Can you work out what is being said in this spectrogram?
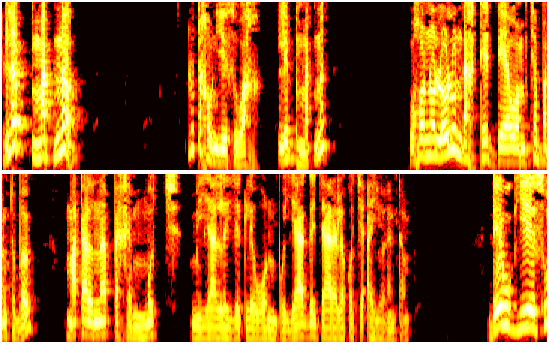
lépp mat na lu taxoon yéesu wax lépp mat na waxoon na loolu ndaxte deewam ca bant ba matal na pexe mucc mi yàlla yëgle woon bu yàgg jaare la ko ci ay yonentam deewug yéesu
